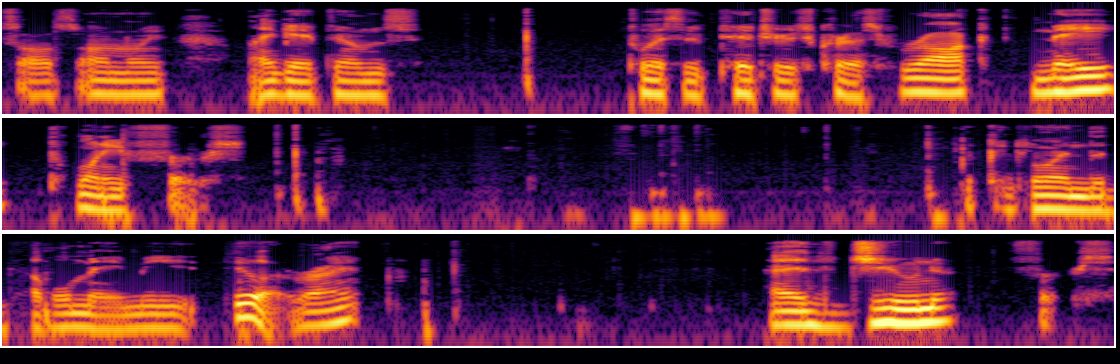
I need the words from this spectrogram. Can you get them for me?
Saw only Lionsgate Films, Twisted Pictures, Chris Rock, May 21st. Join the devil made me do it, right? And it's June 1st.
